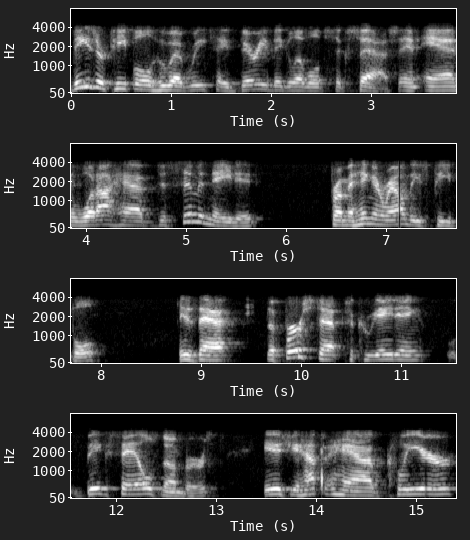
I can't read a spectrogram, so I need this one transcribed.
these are people who have reached a very big level of success. And and what I have disseminated from hanging around these people is that the first step to creating big sales numbers is you have to have clear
